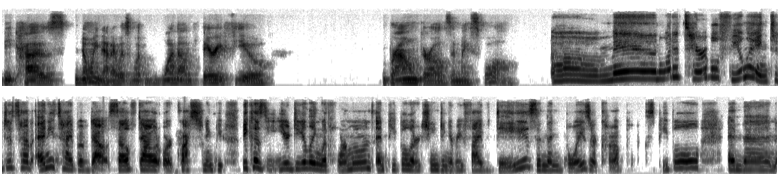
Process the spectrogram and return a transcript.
because knowing that I was one of very few brown girls in my school. Oh man, what a terrible feeling to just have any type of doubt, self doubt, or questioning people because you're dealing with hormones and people are changing every five days. And then boys are complex people. And then,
